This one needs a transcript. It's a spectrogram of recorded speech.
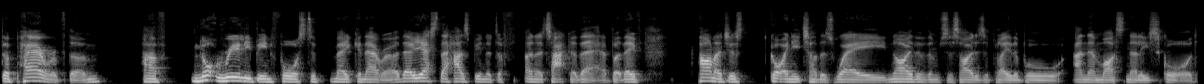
the pair of them have not really been forced to make an error. There, yes, there has been a def- an attacker there, but they've kind of just got in each other's way. Neither of them decided to play the ball, and then Martinelli scored.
